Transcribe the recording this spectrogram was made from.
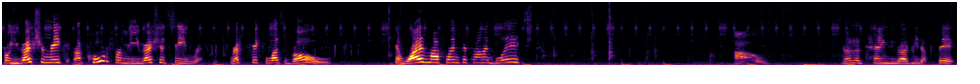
Bro, you guys should make a code for me. You guys should say Re- Reptic Let's Go. And why is my flame katana glitched? Ow. Another thing you guys need to fix.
